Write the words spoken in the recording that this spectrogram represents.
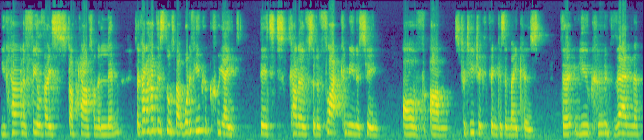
you kind of feel very stuck out on a limb. So I kind of had this thought about what if you could create this kind of sort of flat community of um, strategic thinkers and makers that you could then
